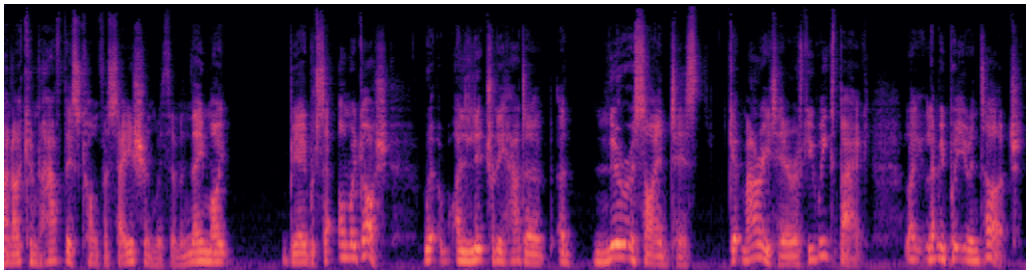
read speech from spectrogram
and I can have this conversation with them, and they might be able to say, "Oh my gosh, I literally had a, a neuroscientist get married here a few weeks back. Like, let me put you in touch."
